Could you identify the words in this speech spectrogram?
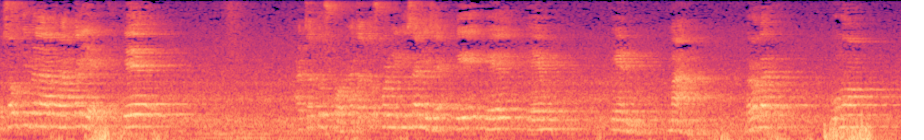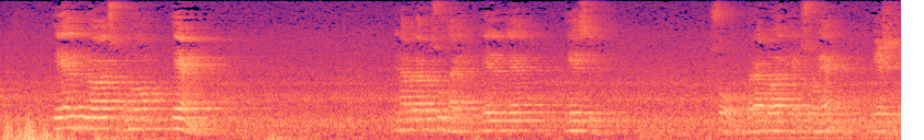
તો સૌથી પહેલા આપણે વાત કરીએ કે આ ચતુષ્કોણ ચતુષ્કોણની નિશાની છે કે એલ એમ એનમાં. બરોબર? ગુણો એલ પ્લસ ગુણો એમ એના બરાબર શું થાય? એલ એટલે એસી સો. બરાબર એકસો ને એસી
